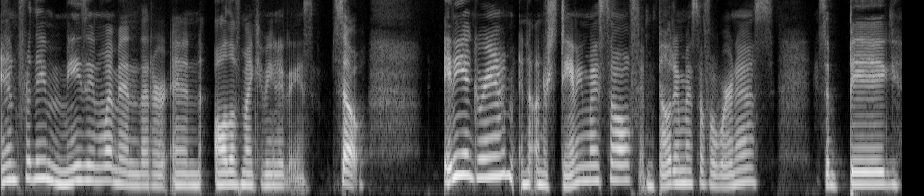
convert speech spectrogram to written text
and for the amazing women that are in all of my communities. So, Enneagram and understanding myself and building my self awareness is a big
